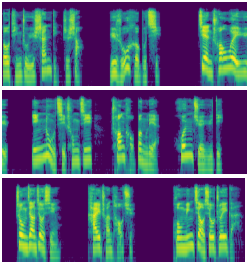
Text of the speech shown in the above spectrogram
都停驻于山顶之上，于如何不弃？见窗未遇，因怒气冲击，窗口迸裂，昏厥于地。众将救醒，开船逃去。孔明叫休追赶，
